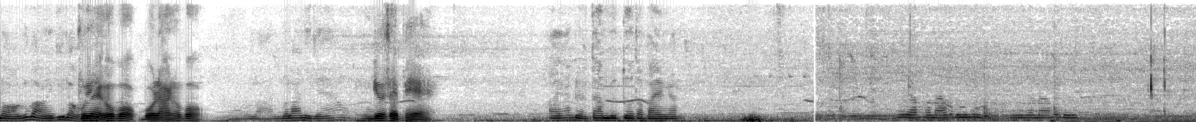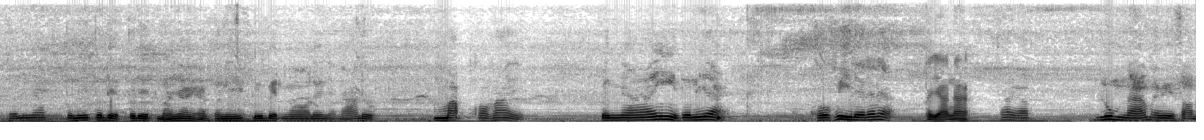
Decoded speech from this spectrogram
หลอกหรือเปล่าเมื่อกี้หลอกผู้ใหญ่เขาบอกโบราณเขาบอก โบราณโบราณอีกแล้วเยี่ยวใส่แผลไป ครับเดี๋ยวตามดูตัวต่อไปครับนี่ครับมาน้ำมาดูนี่ดูมาน้ำมาดูตัวนี้ครับตัวนี้ตัวเด็ดตัวเด็ดหมาใหญ่ครับตัวนี้ดูเบ็ดงอเลยเนี่ยนะดูมับเขาให้ เป็นไงตัวเนี้ยโคฟี่เลยนะเนี่ยพญานาคใช่ครับ ลุ่มน้ำอเมซอน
